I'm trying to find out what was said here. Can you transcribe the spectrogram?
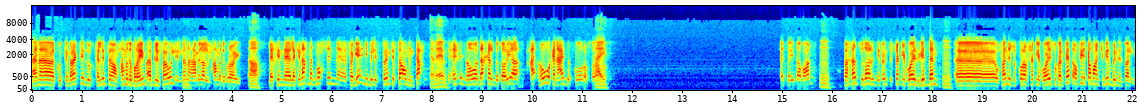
أنا كنت مركز واتكلمت مع محمد إبراهيم قبل الفاول إن أنا هعملها لمحمد إبراهيم. آه. لكن لكن أحمد محسن فاجئني بال sprint بتاعه من تحت. تمام. بحيث إن هو دخل بطريقة هو كان عايز الكورة بصراحة. أيوه. الحتة دي طبعا. فخد في ظهر ال defense بشكل كويس جدا. آه و finish الكره بشكل كويس. وكان فيها توفيق طبعا كبير بالنسبة لنا.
